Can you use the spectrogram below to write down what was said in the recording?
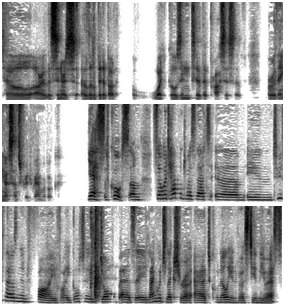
tell our listeners a little bit about what goes into the process of birthing a Sanskrit grammar book? Yes, of course. Um, so what happened was that um, in 2005, I got a job as a language lecturer at Cornell University in the US.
